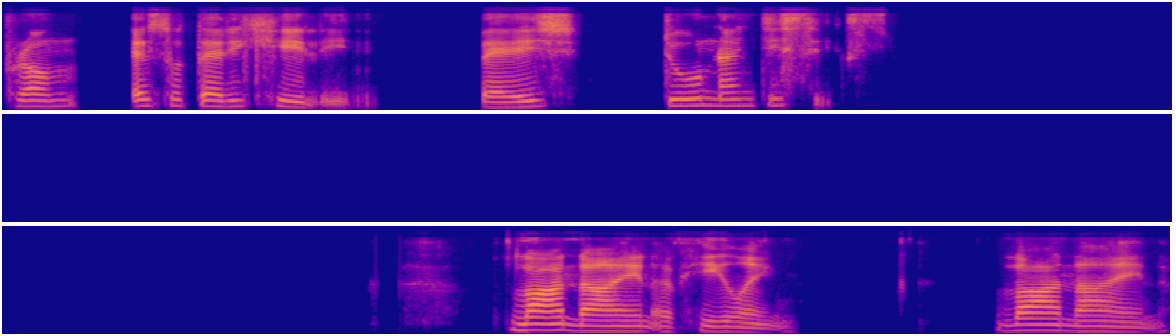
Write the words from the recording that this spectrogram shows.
From Esoteric Healing, page 296. Law 9 of Healing. Law 9.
